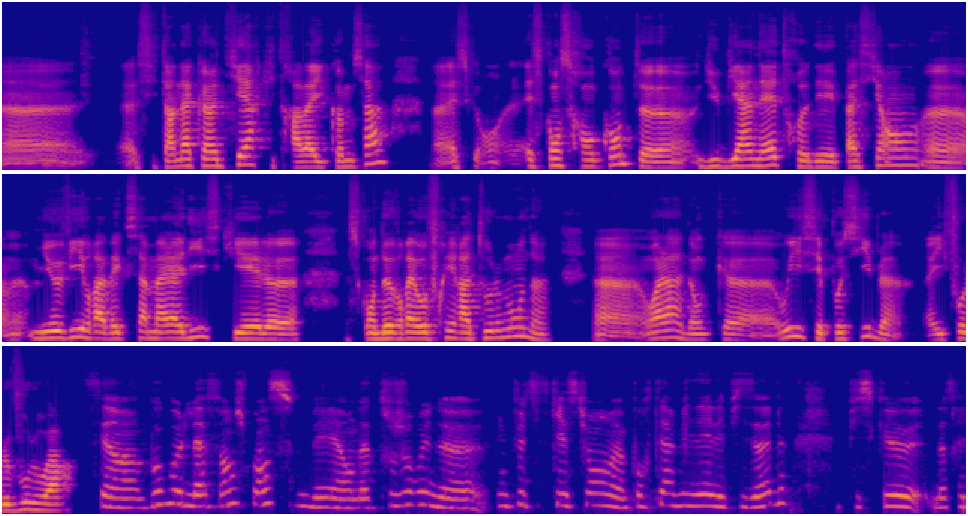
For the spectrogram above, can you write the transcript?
Euh, si tu n'en as qu'un tiers qui travaille comme ça, est-ce qu'on se rend compte du bien-être des patients, mieux vivre avec sa maladie, ce qui est ce qu'on devrait offrir à tout le monde? Voilà, donc oui, c'est possible, il faut le vouloir. C'est un beau mot de la fin, je pense, mais on a toujours une, euh, petite question euh, pour terminer l'épisode, puisque notre,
